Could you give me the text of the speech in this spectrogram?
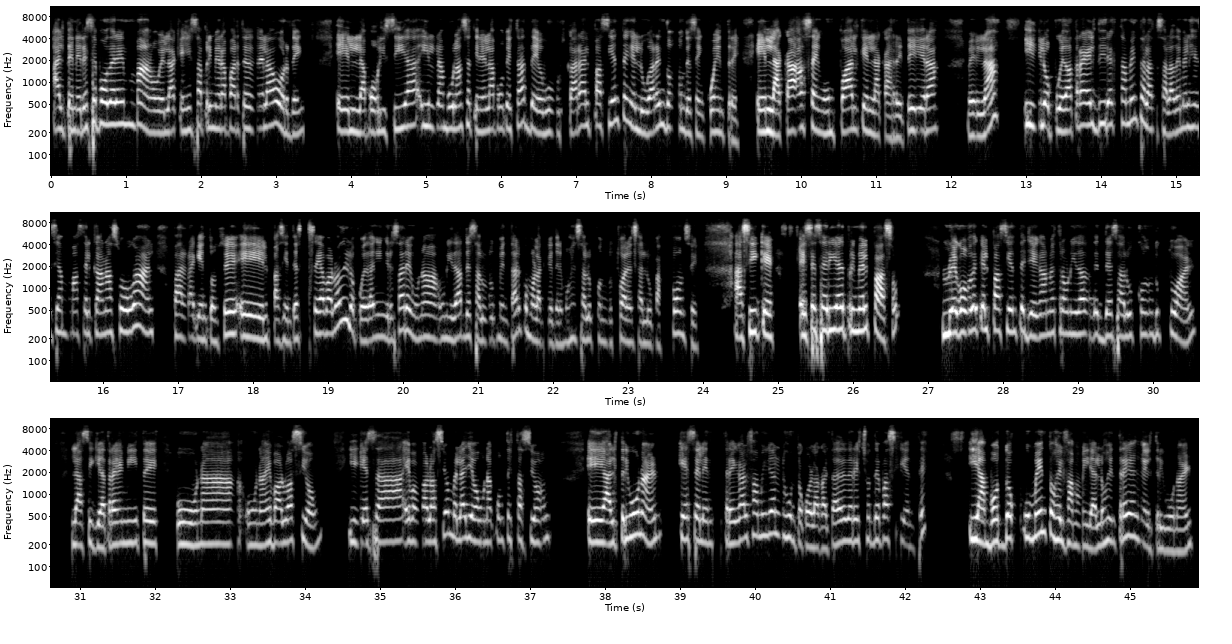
Al tener ese poder en mano, ¿verdad? Que es esa primera parte de la orden, eh, la policía y la ambulancia tienen la potestad de buscar al paciente en el lugar en donde se encuentre, en la casa, en un parque, en la carretera, ¿verdad? Y lo pueda traer directamente a la sala de emergencias más cercana a su hogar para que entonces eh, el paciente sea evaluado y lo puedan ingresar en una unidad de salud mental como la que tenemos en salud conductual en San Lucas Ponce. Así que ese sería el primer paso. Luego de que el paciente llega a nuestra unidad de, salud conductual, la psiquiatra emite una, una evaluación y esa evaluación ¿verdad? lleva una contestación eh, al tribunal que se le entrega al familiar junto con la carta de derechos de paciente y ambos documentos el familiar los entrega en el tribunal.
